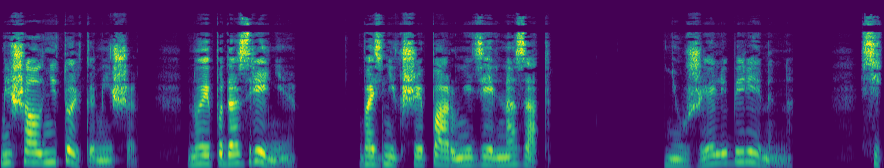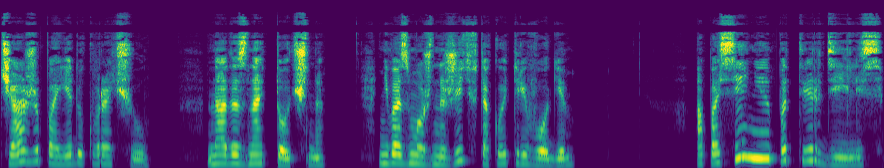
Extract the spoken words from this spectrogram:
Мешал не только Миша но и подозрения. возникшее пару недель назад. Неужели беременна? Сейчас же поеду к врачу. Надо знать точно. Невозможно жить в такой тревоге. Опасения подтвердились.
